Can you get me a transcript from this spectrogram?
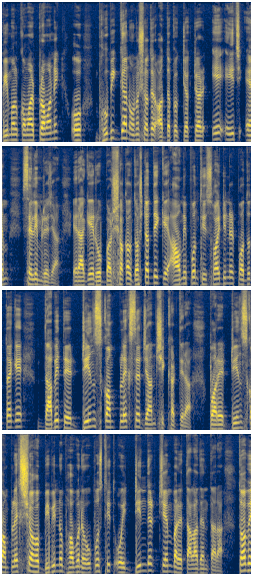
বিমল কুমার প্রমাণিক ও ভূবিজ্ঞান অনুষদের অধ্যাপক doctor A H M Selim Reza. এর আগে রোববার সকাল দশটার দিকে আওয়ামীপন্থী ছয় দিনের পদত্যাগে দাবিতে ডিন্স কমপ্লেক্সে যান শিক্ষার্থীরা। পরে ডিন্স কমপ্লেক্স সহ বিভিন্ন ভবনে উপস্থিত ওই ডিনদের চেম্বারে তালা দেন তারা। তবে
